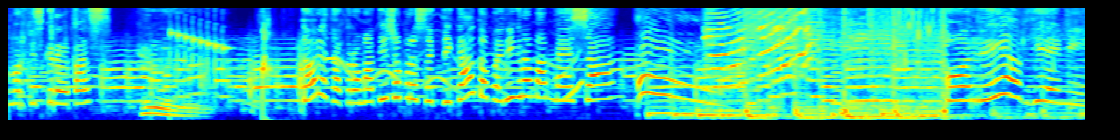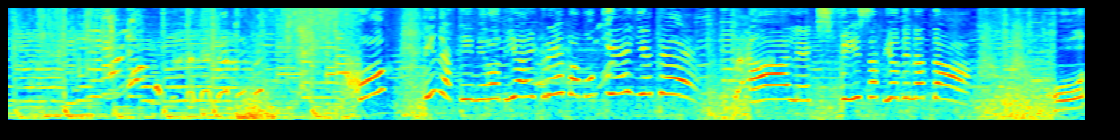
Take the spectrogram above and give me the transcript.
όμορφης κρέπας. Τώρα θα χρωματίσω προσεκτικά το περίγραμμα μέσα. Αυτή η μυρωδιά, η κρέπα μου καίγεται. Άλεξ, φύσα πιο δυνατά. Ω,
